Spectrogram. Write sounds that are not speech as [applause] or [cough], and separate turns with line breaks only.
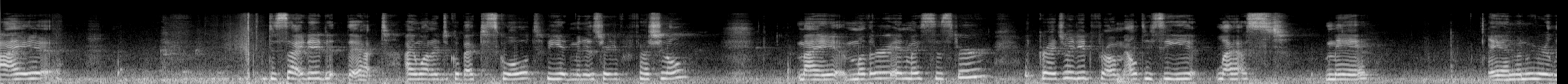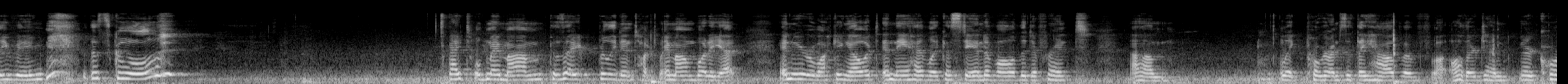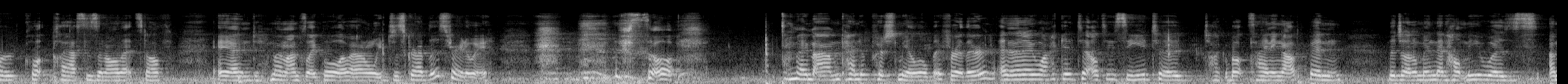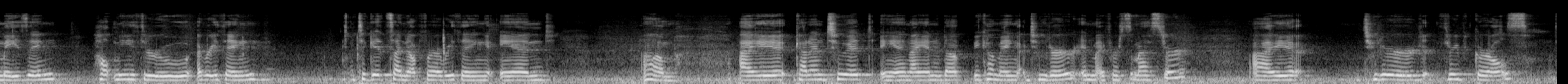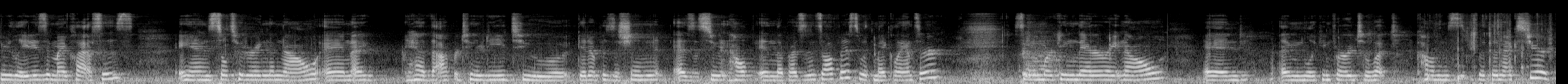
I decided that I wanted to go back to school to be an administrative professional. My mother and my sister graduated from LTC last May. And when we were leaving [laughs] the school, I told my mom, because I really didn't talk to my mom about it yet, and we were walking out and they had like a stand of all the different um, like programs that they have of all their gen their core cl- classes and all that stuff. And my mom's like, well, why don't we just grab this right away? [laughs] so my mom kind of pushed me a little bit further, and then I walked into LTC to talk about signing up, and the gentleman that helped me was amazing, helped me through everything to get signed up for everything, and um, I got into it, and I ended up becoming a tutor in my first semester. I tutored three girls, three ladies in my classes, and still tutoring them now, and I had the opportunity to get a position as a student help in the president's office with Mike Lancer. So I'm working there right now, and I'm looking forward to what comes with the next year.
